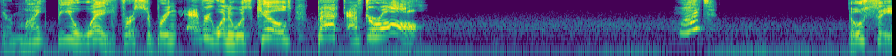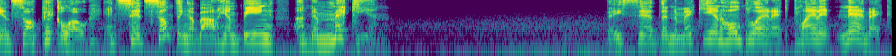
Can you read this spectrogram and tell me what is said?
there might be a way for us to bring everyone who was killed back after all! What? Those Saiyans saw Piccolo and said something about him being a Namekian. They said the Namekian home planet, planet Namek,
